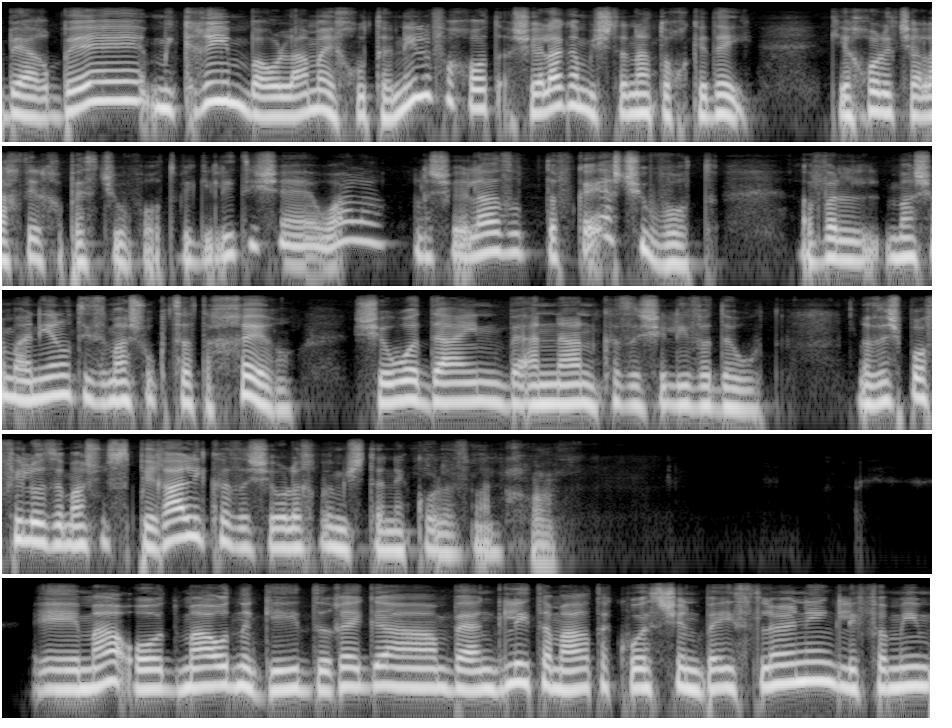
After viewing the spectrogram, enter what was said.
בהרבה מקרים בעולם האיכותני לפחות השאלה גם משתנה תוך כדי כי יכול להיות שהלכתי לחפש תשובות וגיליתי שוואלה לשאלה הזאת דווקא יש תשובות אבל מה שמעניין אותי זה משהו קצת אחר שהוא עדיין בענן כזה של אי ודאות. אז יש פה אפילו איזה משהו ספירלי כזה שהולך ומשתנה כל הזמן. נכון. אה, מה עוד מה עוד נגיד רגע באנגלית אמרת question based learning לפעמים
